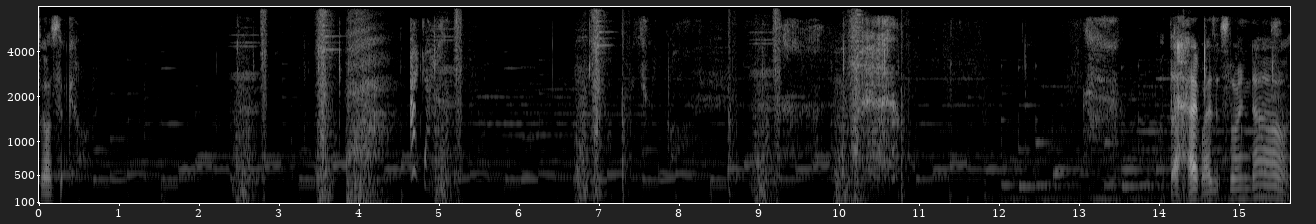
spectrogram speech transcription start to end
Let's go to the. I got it. What the heck? Why is it slowing down?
